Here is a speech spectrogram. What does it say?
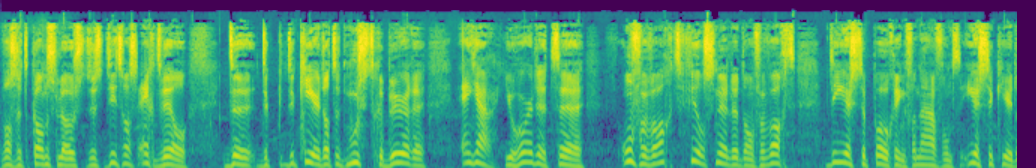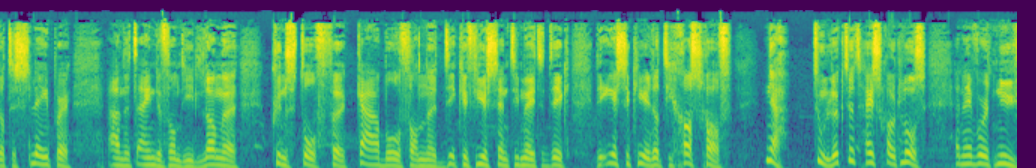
was het kansloos. Dus dit was echt wel de, de, de keer dat het moest gebeuren. En ja, je hoorde het... Uh, onverwacht, veel sneller dan verwacht. De eerste poging vanavond, de eerste keer dat de sleper... aan het einde van die lange kunststof kabel van uh, dikke 4 centimeter dik... de eerste keer dat hij gas gaf, ja, toen lukt het. Hij schoot los. En hij wordt nu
